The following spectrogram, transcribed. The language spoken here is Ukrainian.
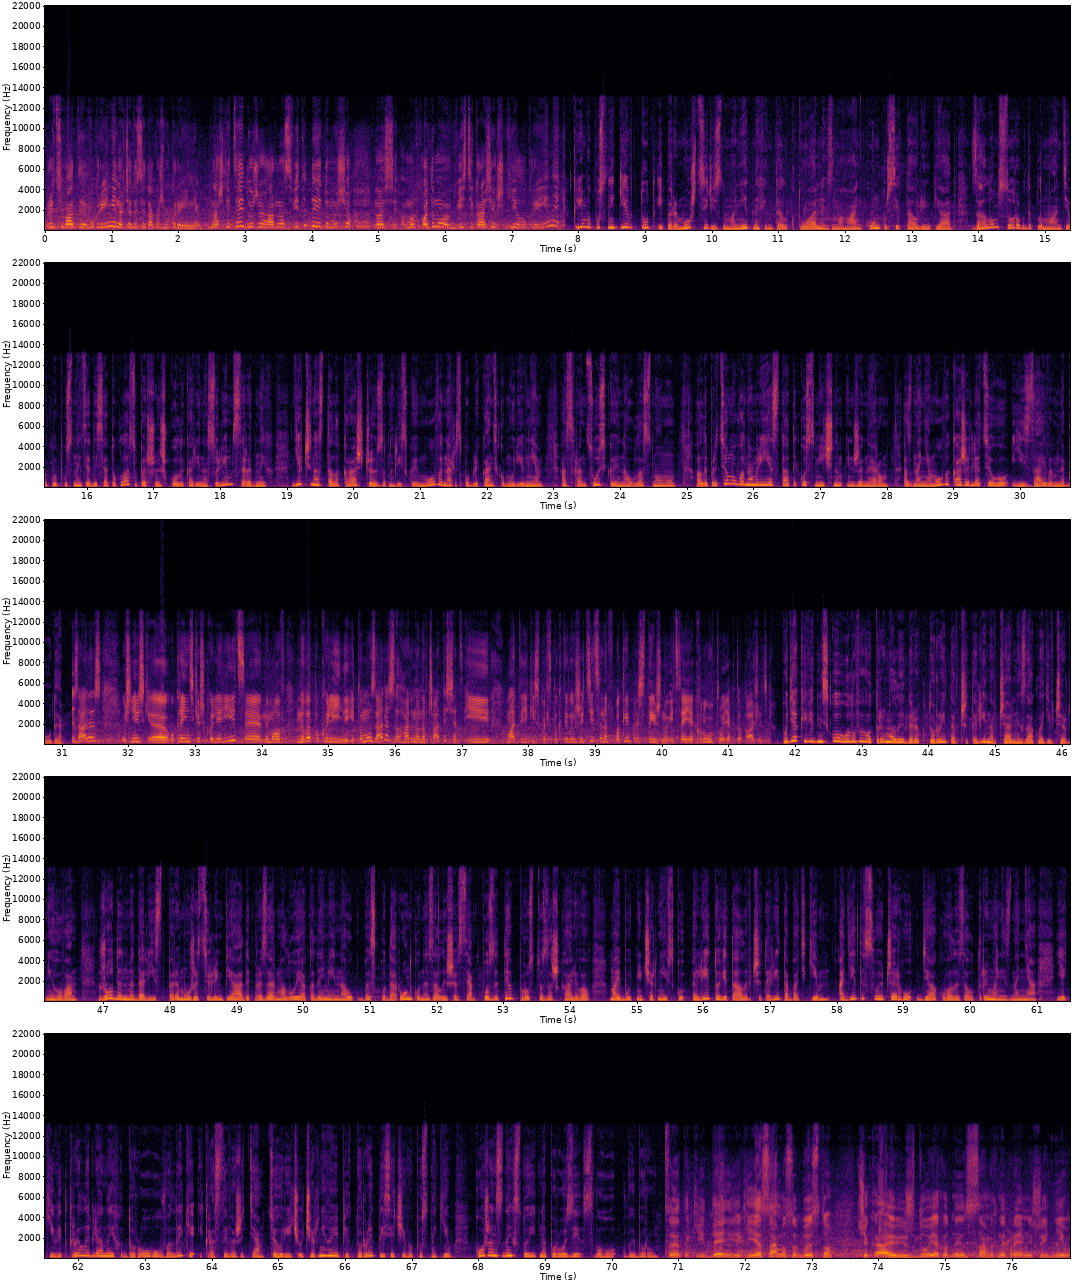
працювати в Україні, навчатися також в Україні. Наш ліцей дуже гарну освіту дає, тому що ну, ми входимо в 200 кращих шкіл України. Крім випускників, тут і переможці різноманітних інтелектуальних змагань, конкурсів та олімпіад. Загалом 40 дипломантів. Випускниця 10 класу першої школи Каріна Солім серед них. Дівчина стала кращою з англійської мови на республіканському рівні, а з французької на обласному. Але при цьому вона мріє стати космічним інженером. А знання мови каже для цього їй зайвим не буде. Зараз учнівські е, українські школярі це немов нове покоління, і тому зараз гарно навчатися і мати якісь перспективи в житті. Це навпаки престижно, і це є круто, як то кажуть. Подяки від міського голови отримали директори та вчителі навчальних закладів Чернігова. Жоден медаліст, переможець Олімпіади, призер Малої академії наук без подарунку не залишився. Позитив просто зашкалював. Майбутню чернігівську еліту вітали вчителі та батьки. А діти, в свою чергу, дякували за отримані знання, які відкрили для них дорогу у велике і красиве життя. Цьогоріч у Чернігові півтори тисячі випускників. Кожен з них стоїть на порозі свого вибору. Це такий день, який я сам особисто чекаю і жду як один з самих найприємніших днів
